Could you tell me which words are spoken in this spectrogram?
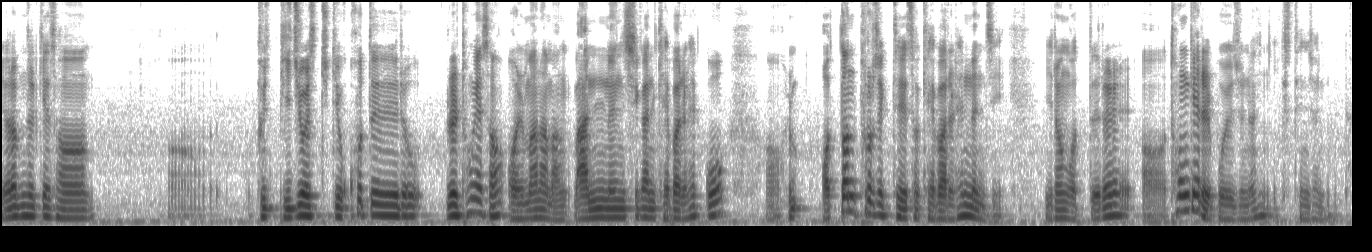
여러분들께서 어, Visual Studio Code를 통해서 얼마나 많, 많은 시간 개발을 했고 어, 떤 프로젝트에서 개발을 했는지 이런 것들을 어, 통계를 보여주는 extension입니다.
